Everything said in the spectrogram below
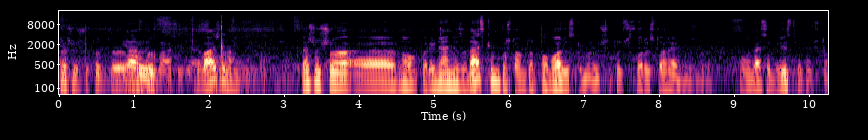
пишуть, що тут... е, Я не бачив. Не бачили? Пишуть, що е, ну, в порівнянні з одеським постом тут по-божески беруть, що тут фори 100 гривень десь беруть. Ну, в Одесі 200, а тут 100.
